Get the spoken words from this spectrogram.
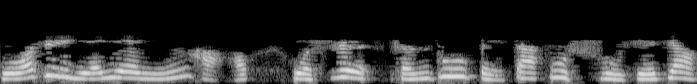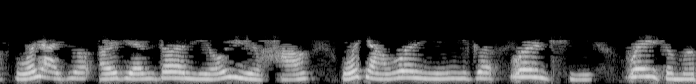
博士爷爷您好，我是成都北大附属学校博雅幼儿园的刘宇航，我想问您一个问题：为什么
